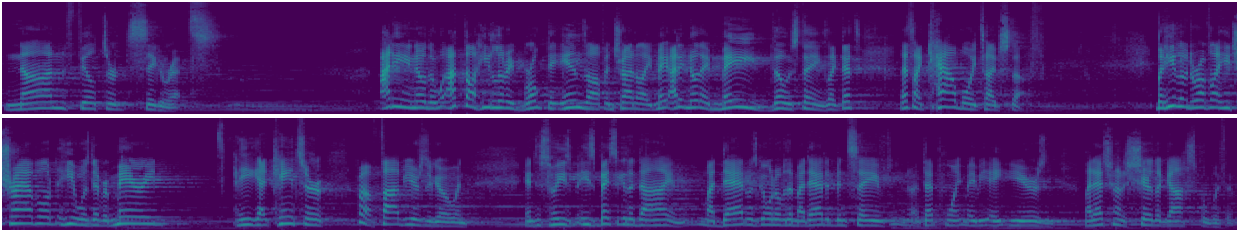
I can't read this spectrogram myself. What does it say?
non filtered cigarettes. I didn't even know that. I thought he literally broke the ends off and tried to like make. I didn't know they made those things. Like that's that's like cowboy type stuff. But he lived a rough life. He traveled. He was never married. And he got cancer about five years ago. And, and so he's, he's basically going to die. And my dad was going over there. My dad had been saved you know, at that point, maybe eight years. And my dad's trying to share the gospel with him.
